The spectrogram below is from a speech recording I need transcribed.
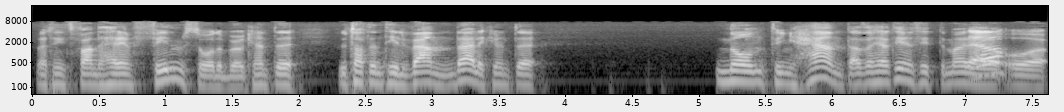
Men jag tänkte fan det här är en film Soderbergh, kan inte du tagit en till vända eller kunde inte någonting hänt? Alltså hela tiden sitter man ju där Ja. och,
